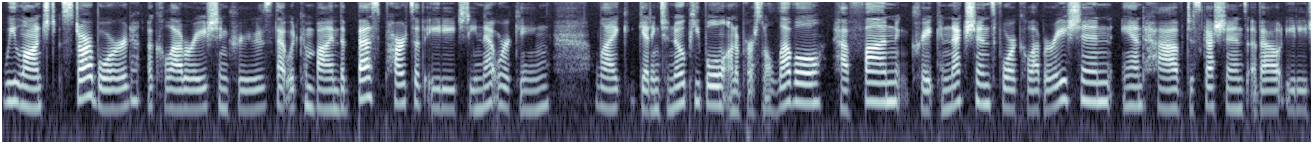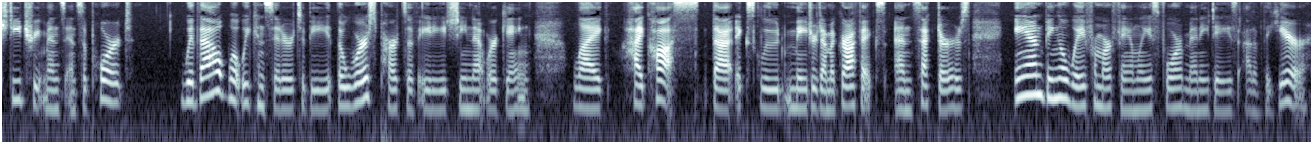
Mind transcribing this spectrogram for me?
We launched Starboard, a collaboration cruise that would combine the best parts of ADHD networking, like getting to know people on a personal level, have fun, create connections for collaboration, and have discussions about ADHD treatments and support without what we consider to be the worst parts of ADHD networking, like high costs that exclude major demographics and sectors, and being away from our families for many days out of the year.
